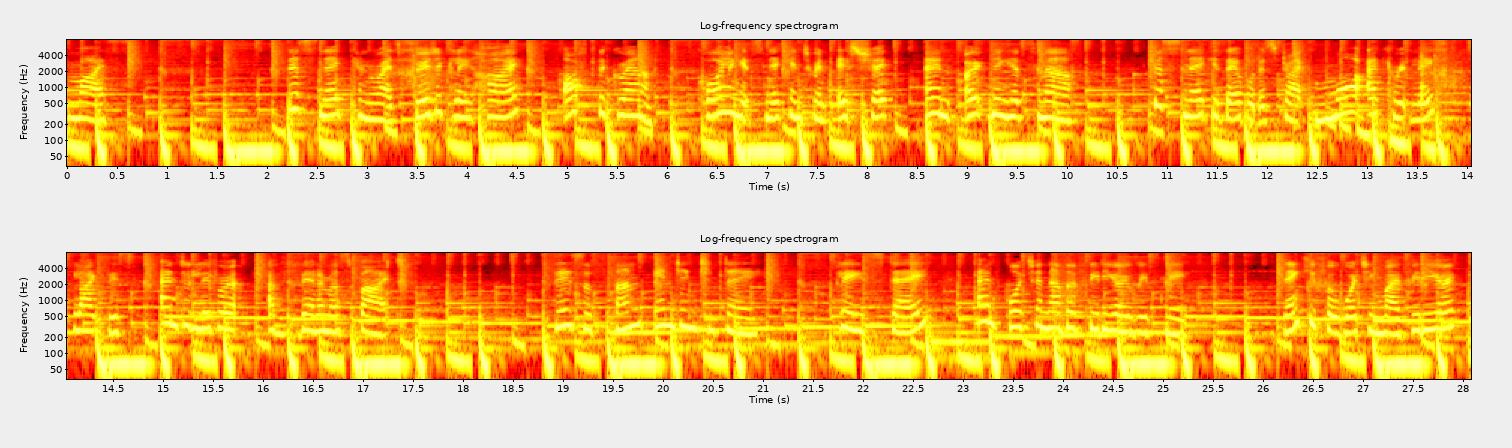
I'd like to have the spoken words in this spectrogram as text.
mice. This snake can rise vertically high off the ground, coiling its neck into an S shape and opening its mouth. The snake is able to strike more accurately like this and deliver a venomous bite. There's a fun ending today. Please stay and watch another video with me. Thank you for watching my video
